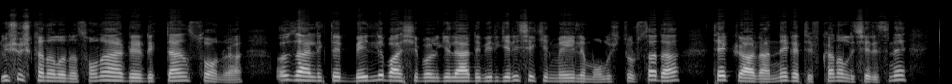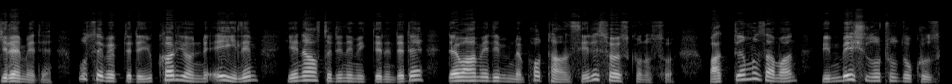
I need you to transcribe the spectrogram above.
Düşüş kanalını sona erdirdikten sonra özellikle belli başlı bölgelerde bir geri çekilme eğilimi oluştursa da tekrardan negatif kanal içerisine giremedi. Bu sebeple de yukarı yönlü eğilim yeni hafta dinamiklerinde de devam edebilme potansiyeli söz konusu. Baktığımız zaman 1539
